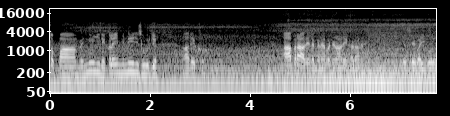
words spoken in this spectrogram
ਧੁੱਪਾਂ ਮਿੰਨੀ ਜੀ ਨਿਕਲੇ, ਮਿੰਨੀ ਜੀ ਸੂਰਜ। ਆ ਦੇਖੋ ਆ ਭਰਾ ਦੇ ਲੱਗਣਾ ਵੱਡਣਾ ਦੇ ਖੜਾ, ਜੱਸੇ ਬਾਈ ਕੋਲ।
